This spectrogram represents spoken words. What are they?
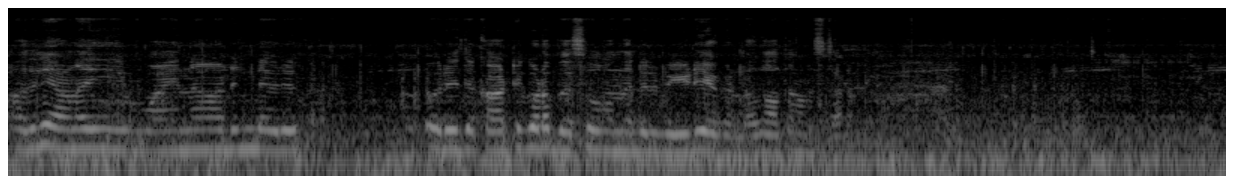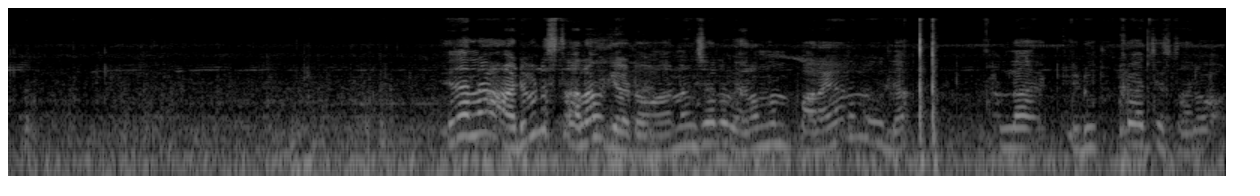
അതിലെയാണ് ഈ വയനാടിന്റെ ഒരു ഒരു ഇത് കാട്ടിക്കൂടെ ബസ് പോകുന്നതിന്റെ ഒരു വീഡിയോ ഒക്കെ ഉണ്ട്. അത് അതാണ് സ്ഥലം ഇതല്ല അടിപൊളി സ്ഥലമൊക്കെ കേട്ടോ. കാരണം വെച്ചാൽ വേറെ ഒന്നും പറയാനൊന്നുമില്ല. നല്ല ഇടുക്കാച്ച സ്ഥലമാണ്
